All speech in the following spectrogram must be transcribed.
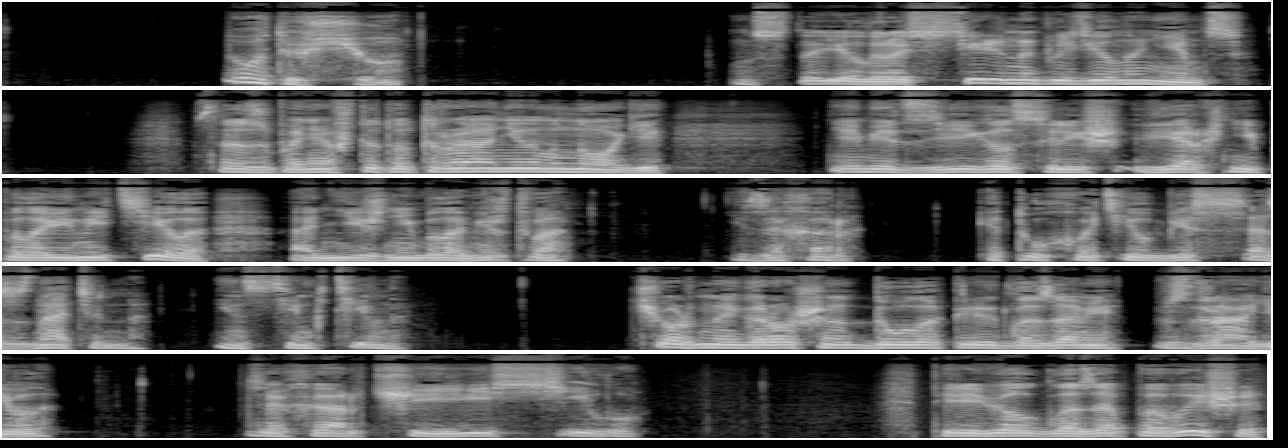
— Ну вот и все. Он стоял и растерянно глядел на немца. Сразу поняв, что тот ранен в ноги, немец двигался лишь верхней половиной тела, а нижняя была мертва. И Захар это ухватил бессознательно, инстинктивно. Черная горошина дула перед глазами вздрагивала. Захар чьи силу. Перевел глаза повыше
